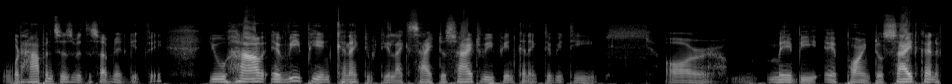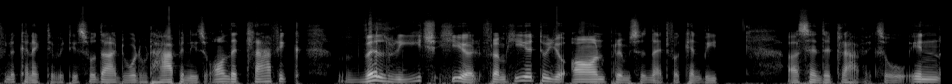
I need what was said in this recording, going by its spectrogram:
what happens is with the subnet gateway you have a VPN connectivity like site to site VPN connectivity or maybe a point to site kind of you know, connectivity. So that what would happen is all the traffic will reach here from here to your on premises network can be uh, send the traffic. So in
